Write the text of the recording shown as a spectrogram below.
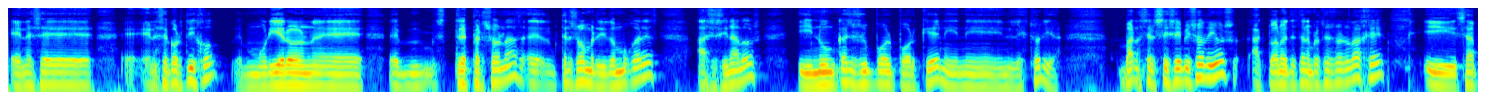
en ese, en ese cortijo murieron tres personas, tres hombres y dos mujeres asesinados y nunca se supo el porqué ni, ni, ni la historia. Van a ser seis episodios, actualmente están en proceso de rodaje y se ha,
